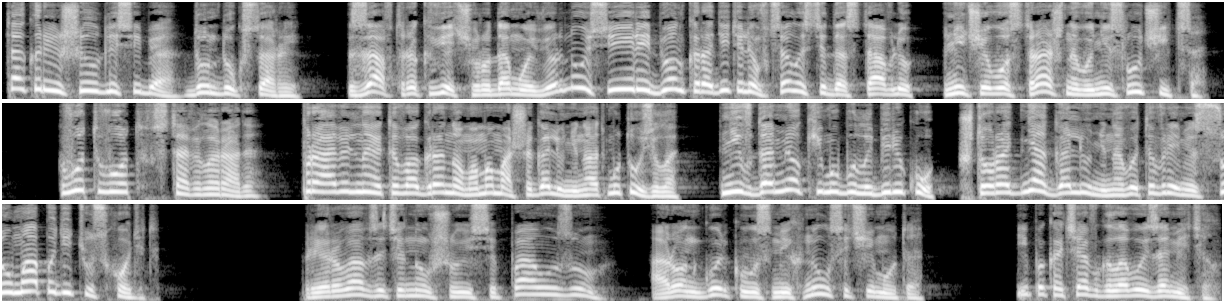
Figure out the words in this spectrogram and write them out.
Так и решил для себя, дундук старый. Завтра к вечеру домой вернусь и ребенка родителям в целости доставлю. Ничего страшного не случится». «Вот-вот», — вставила Рада. «Правильно этого агронома мамаша Галюнина отмутузила. Невдомек ему было Бирюку, что родня Галюнина в это время с ума по дитю сходит». Прервав затянувшуюся паузу, Арон горько усмехнулся чему-то и, покачав головой, заметил.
